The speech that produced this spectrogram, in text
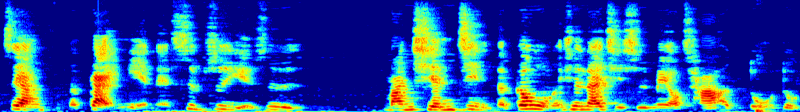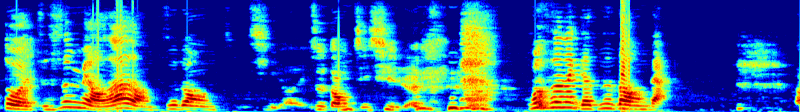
这样子的概念呢，是不是也是蛮先进的？跟我们现在其实没有差很多，对不对？对，只是没有那种自动机器而已。自动机器人，不是那个自动的。好，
